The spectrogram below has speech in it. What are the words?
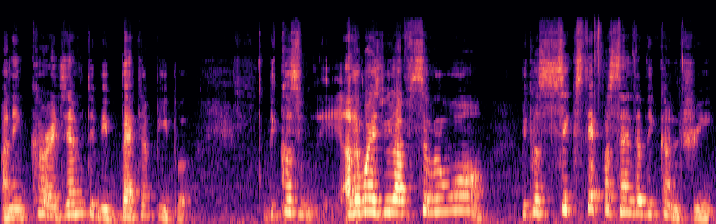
and encourage them to be better people. Because otherwise we'll have civil war. Because 60% of the country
